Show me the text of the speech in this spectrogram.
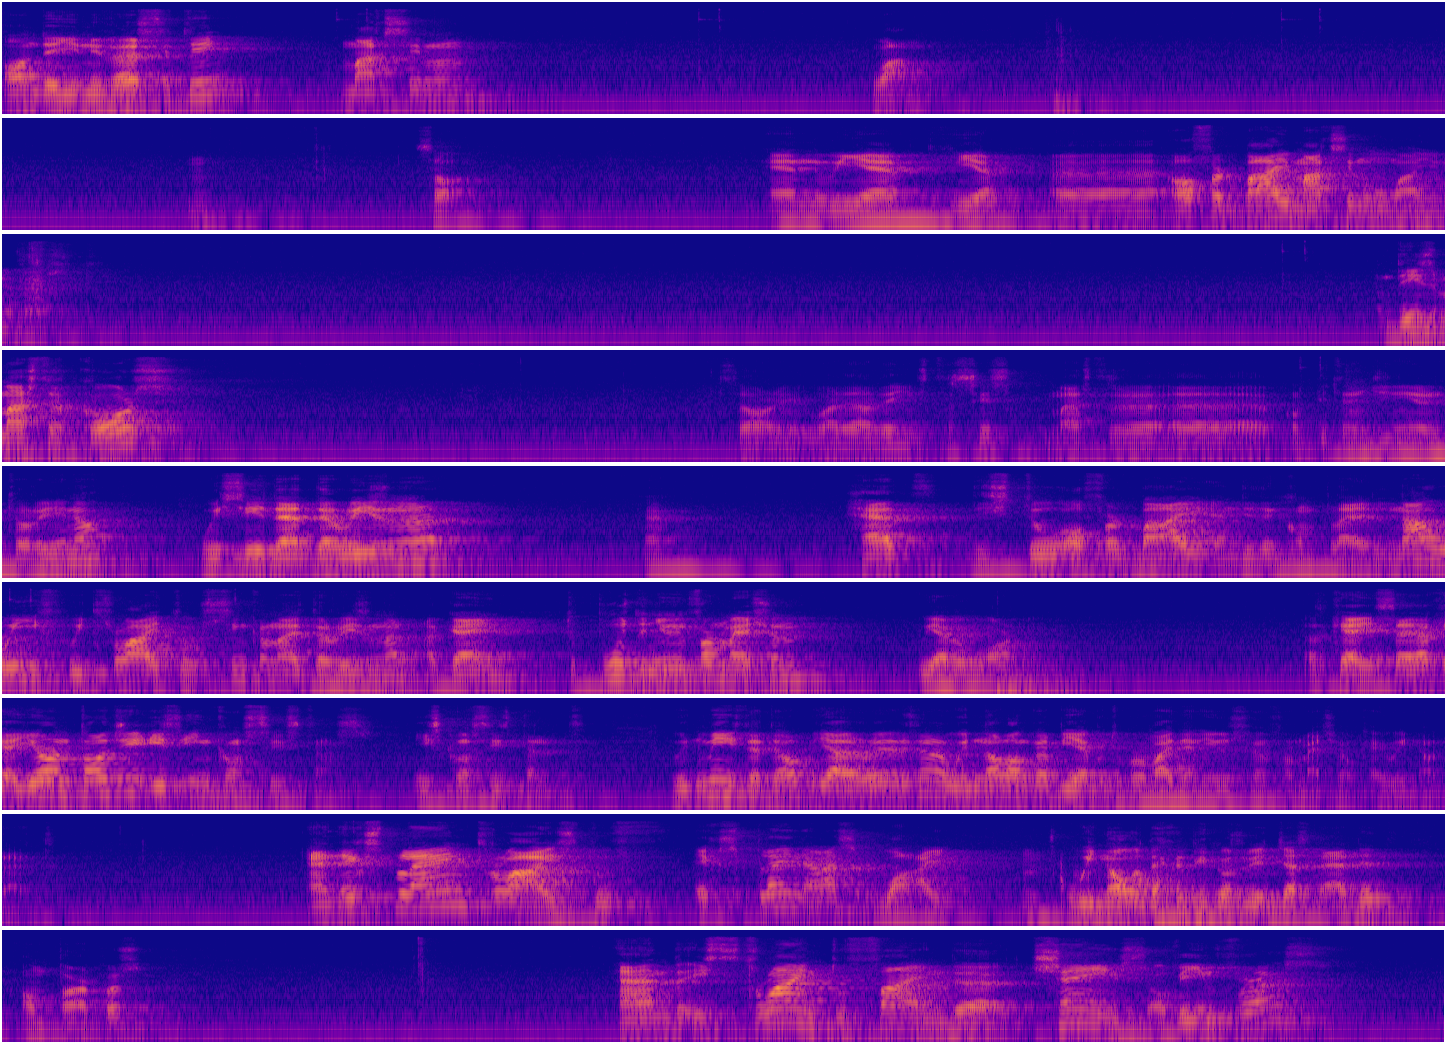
on the university maximum 1. Hmm? So, and we have here uh, offered by maximum one university. This master course, sorry, what are the instances? Master uh, Computer Engineering Torino. We see that the reasoner had these two offered by and didn't compile. Now if we try to synchronize the reasoner again to push the new information, we have a warning. Okay, say okay, your ontology is inconsistent. Is consistent. Which means that the object reasoner will no longer be able to provide any useful information. Okay, we know that. And explain tries to explain us why. Hmm? We know that because we just added on purpose. And it's trying to find uh, chains of inference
